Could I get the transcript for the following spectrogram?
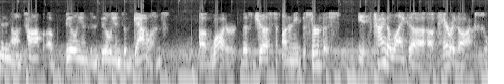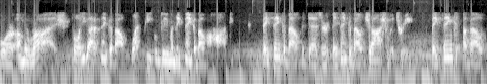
sitting on top of billions and billions of gallons of water that's just underneath the surface. It's kind of like a, a paradox or a mirage. Well, you got to think about what people do when they think about Mojave. They think about the desert, they think about Joshua Tree, they think about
